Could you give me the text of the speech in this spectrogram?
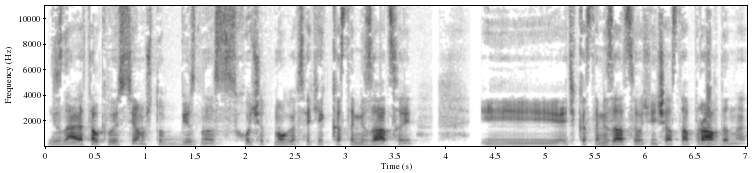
не знаю, я сталкиваюсь с тем, что бизнес хочет много всяких кастомизаций, и эти кастомизации очень часто оправданы.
